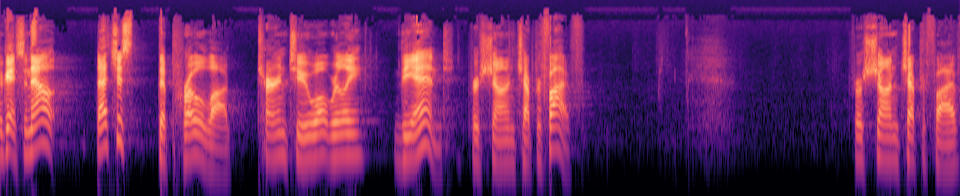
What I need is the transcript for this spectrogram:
Okay, so now that's just the prologue. Turn to, well, really, the end. 1 John chapter 5. 1 John chapter 5.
